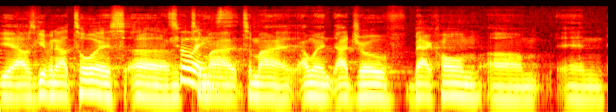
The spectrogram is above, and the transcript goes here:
yeah. I was giving out toys, um, to my to my. I went. I drove back home, um, and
